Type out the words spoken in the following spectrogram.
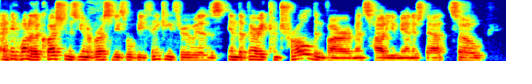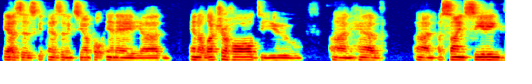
I think one of the questions universities will be thinking through is in the very controlled environments, how do you manage that? So, as as, as an example, in a uh, in a lecture hall, do you um, have uh, assigned seating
